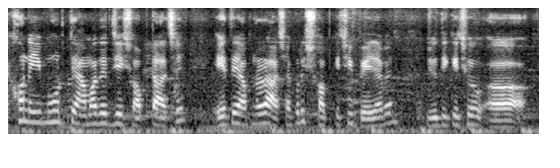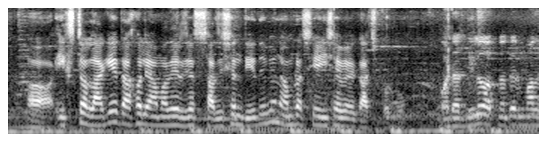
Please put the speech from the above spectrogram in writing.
এখন এই মুহূর্তে আমাদের যে শপটা আছে এতে আপনারা আশা করি সব কিছুই পেয়ে যাবেন। যদি কিছু এক্সট্রা লাগে তাহলে আমাদের জাস্ট সাজেশন দিয়ে দেবেন আমরা সেই হিসাবে কাজ করব। অর্ডার দিলেও আপনাদের মাল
